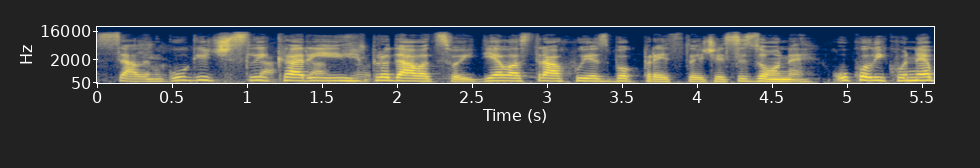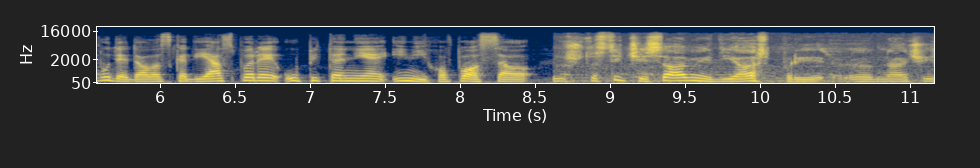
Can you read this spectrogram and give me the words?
Salem Gugić, slikar i prodavac svojih dijela, strahuje zbog predstojeće sezone. Ukoliko ne bude dolaska dijaspore, upitan je i njihov posao. Što se tiče sami dijaspori, znači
